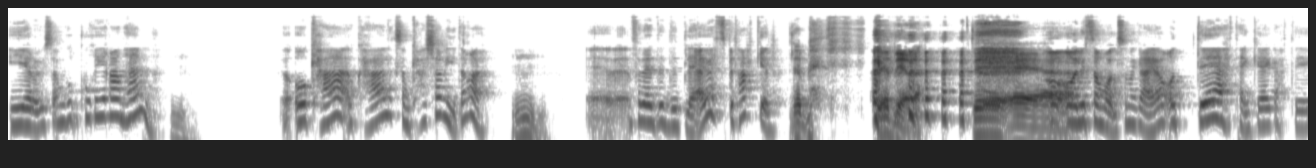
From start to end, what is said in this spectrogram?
i Jerusalem? Hvor, hvor rir han hen? Og, hva, og hva, liksom, hva skjer videre? Mm. Eh, For det, det, det blir jo et spetakkel. Det, blir- det blir det. Det er Og, og litt sånn voldsomme greier. Og det tenker jeg at i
